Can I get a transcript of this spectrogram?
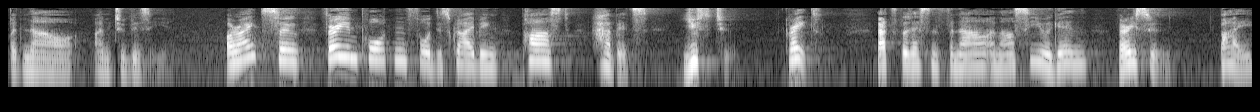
but now I'm too busy. All right? So, very important for describing past habits. Used to. Great. That's the lesson for now, and I'll see you again very soon. Bye.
